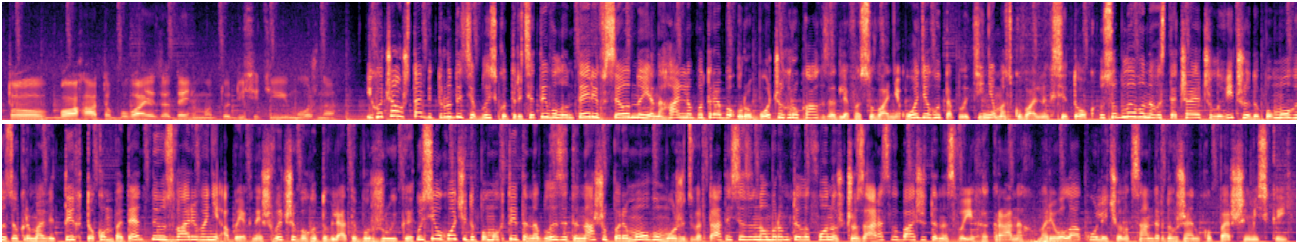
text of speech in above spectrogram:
то багато буває за день до 10 можна. І хоча у штабі трудиться близько 30 волонтерів, все одно є нагальна потреба у робочих руках задля фасування одягу та плетіння маскувальних сіток. Особливо не вистачає чоловічої допомоги, зокрема від тих, хто компетентний у зварюванні, аби якнайшвидше виготовляти буржуйки. Усі охочі допомогти та наблизити нашу перемогу можуть звертатися за номером телефону, що зараз ви бачите на своїх екранах. Маріола Акуліч, Олександр Довженко, перший міський.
